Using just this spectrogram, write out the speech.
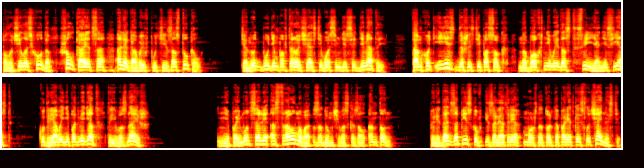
Получилось худо, шел каяться, а легавый в пути застукал. Тянуть будем по второй части 89-й. Там хоть и есть до шести пасок, но бог не выдаст, свинья не съест. Кудрявый не подведет, ты его знаешь. «Не поймутся ли Остроумова?» — задумчиво сказал Антон. «Передать записку в изоляторе можно только по редкой случайности».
